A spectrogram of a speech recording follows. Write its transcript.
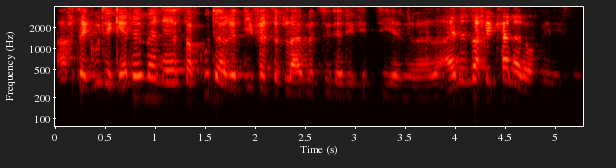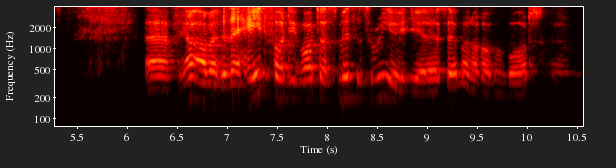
Ach, der gute Gettleman, der ist doch gut darin, Defensive Linemen zu identifizieren. Also eine Sache kann er doch wenigstens. Ähm, ja, aber the hate for Devonta Smith is real hier. Der ist ja immer noch auf dem Board. Ähm,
